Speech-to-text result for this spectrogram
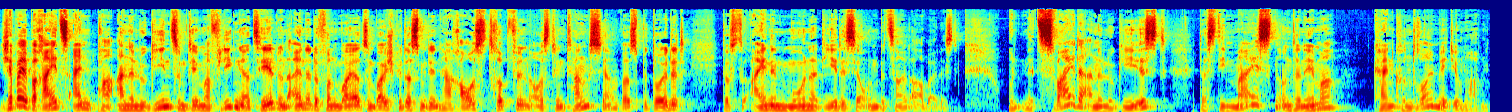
Ich habe ja bereits ein paar Analogien zum Thema Fliegen erzählt und eine davon war ja zum Beispiel das mit den Herauströpfeln aus den Tanks, ja, was bedeutet, dass du einen Monat jedes Jahr unbezahlt arbeitest. Und eine zweite Analogie ist, dass die meisten Unternehmer kein Kontrollmedium haben.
